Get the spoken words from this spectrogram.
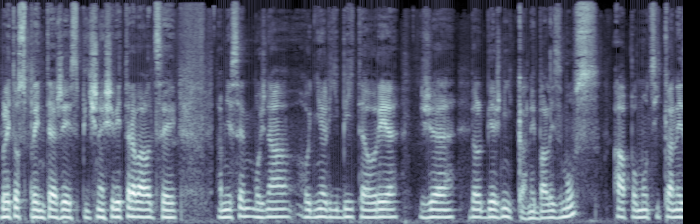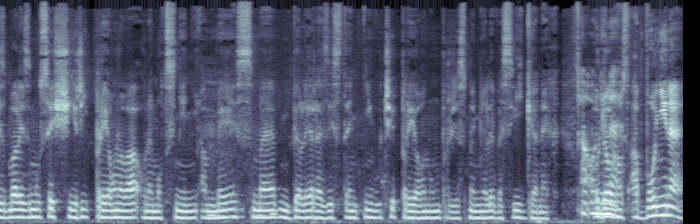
byli to sprinteři spíš než vytrvalci. A mně se možná hodně líbí teorie, že byl běžný kanibalismus, a pomocí kanibalismu se šíří prionová onemocnění a my jsme byli rezistentní vůči prionům, protože jsme měli ve svých genech a oni odolnost. Ne. A oni ne.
